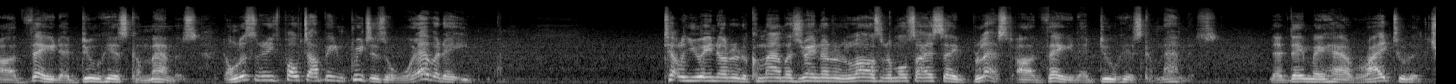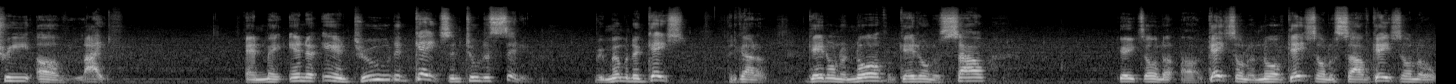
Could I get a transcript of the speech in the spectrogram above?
are they that do his commandments. Don't listen to these poach eating preachers or whatever they eat. Telling you ain't under the commandments, you ain't under the laws of the Most High. Say, blessed are they that do his commandments, that they may have right to the tree of life and may enter in through the gates into the city. Remember the gates. You got a gate on the north, a gate on the south, gates on the uh, gates on the north, gates on the south, gates on the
